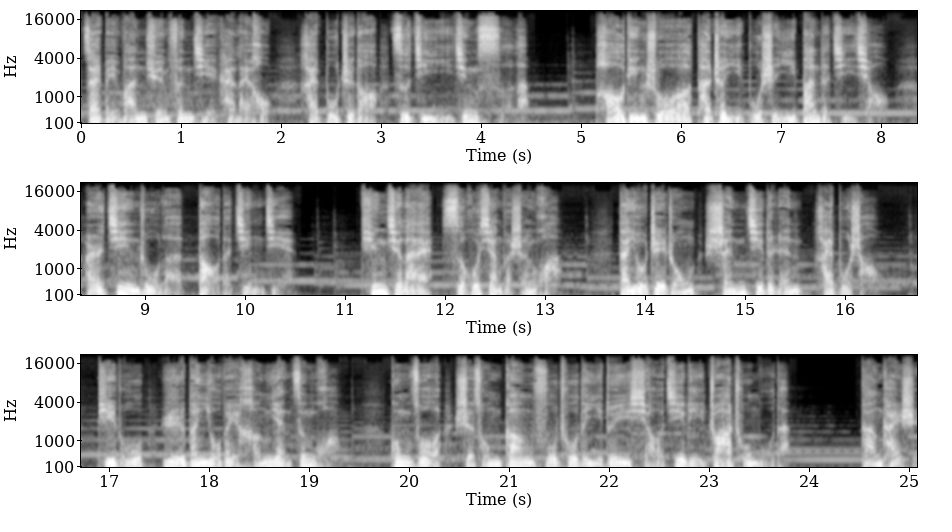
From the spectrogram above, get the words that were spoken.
在被完全分解开来后，还不知道自己已经死了。庖丁说：“他这已不是一般的技巧，而进入了道的境界。听起来似乎像个神话，但有这种神迹的人还不少。譬如日本有位横彦曾晃，工作是从刚孵出的一堆小鸡里抓出母的。刚开始。”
